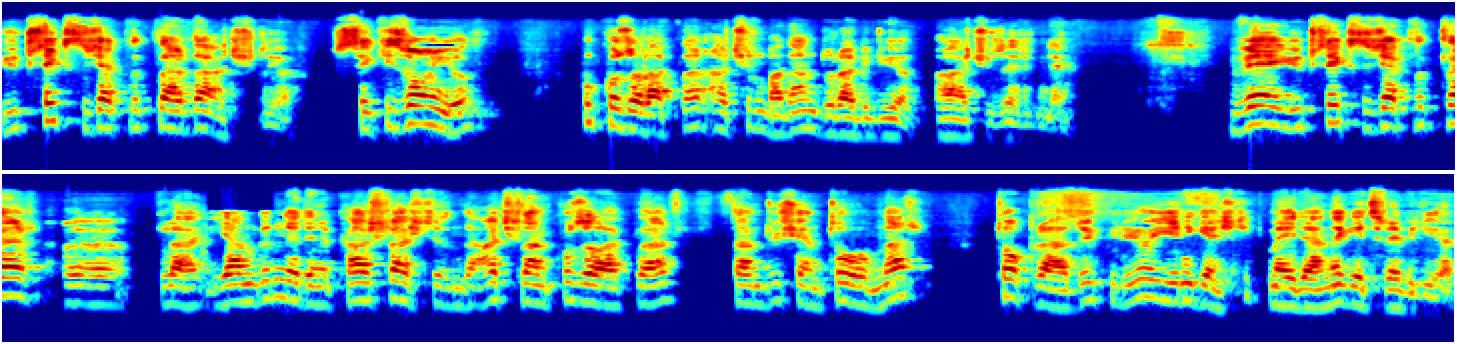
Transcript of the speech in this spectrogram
yüksek sıcaklıklarda açılıyor. 8-10 yıl bu kozalaklar açılmadan durabiliyor ağaç üzerinde. Ve yüksek sıcaklıklarla yangın nedeni karşılaştığında açılan kozalaklardan düşen tohumlar toprağa dökülüyor, yeni gençlik meydana getirebiliyor.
